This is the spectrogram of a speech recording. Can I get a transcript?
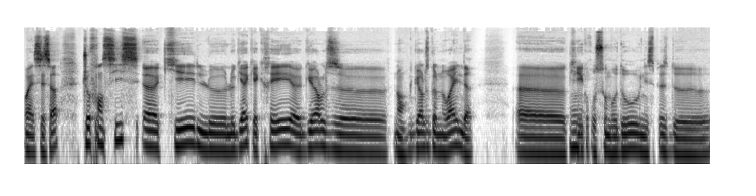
Ouais, c'est ça. Joe Francis, euh, qui est le, le gars qui a créé euh, Girls, euh, non, Girls Gone Wild, euh, qui Mm. est grosso modo une espèce de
